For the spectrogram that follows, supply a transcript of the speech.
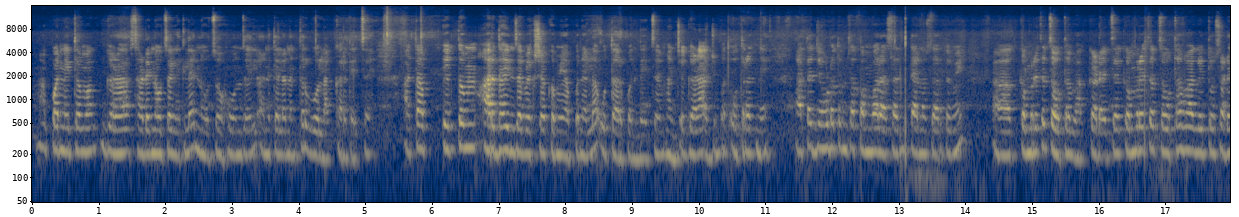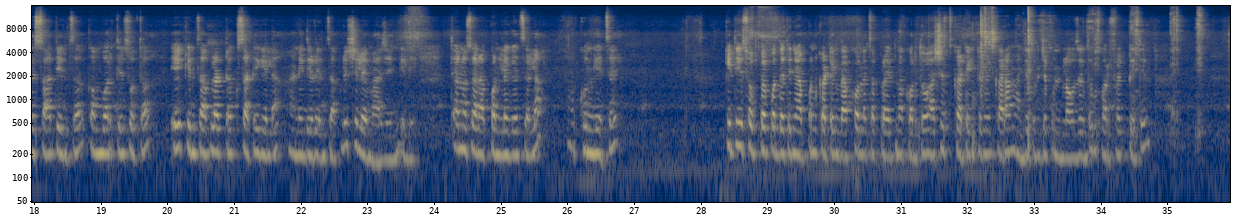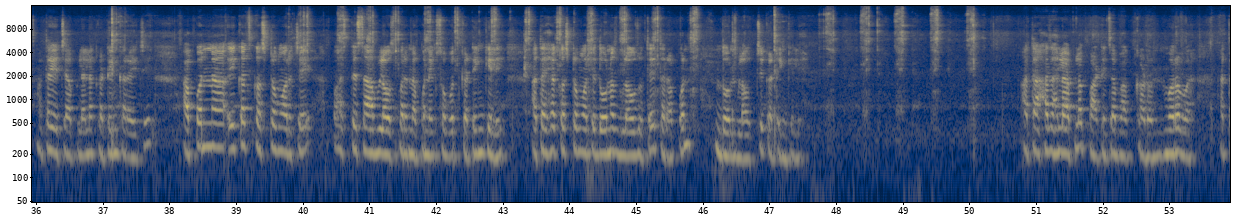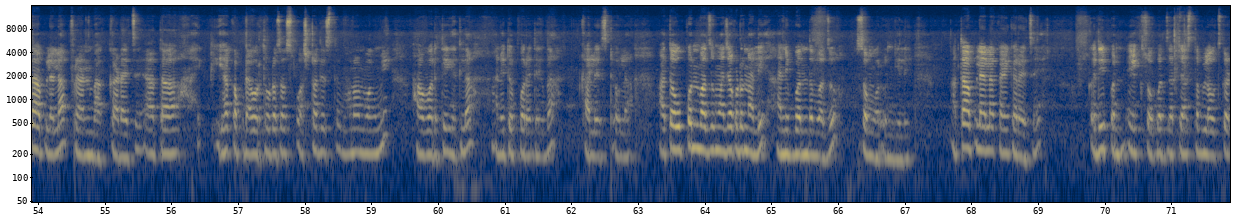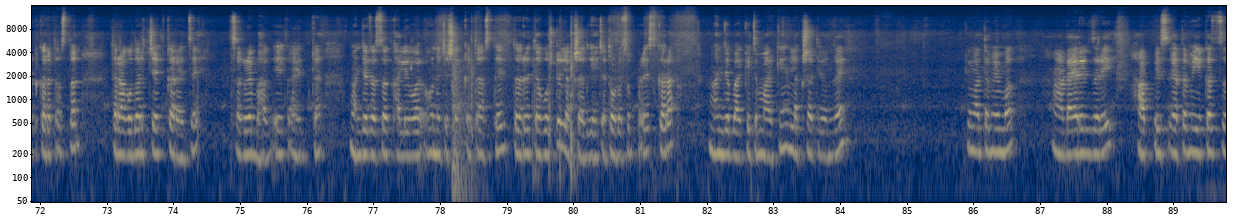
आपण इथं मग गळा साडे नऊचा घेतला आहे नऊचा होऊन जाईल आणि त्याला नंतर गोल आकार द्यायचा आहे. आता एकदम अर्धा इंचापेक्षा कमी आपण याला उतार पण द्यायचा आहे. म्हणजे गळा अजिबात उतरत नाही. आता जेवढं तुमचा कंबर असेल त्यानुसार तुम्ही कमरेचा चौथा भाग काढायचा. आहे कमरेचा चौथा भाग येतो साडेसात इंच. कंबर तीस होतं. एक इंच आपला टकसाठी गेला आणि दीड इंच आपली शिलाई मार्जिन गेली. त्यानुसार आपण लगेच याला आखून घ्यायचं आहे किती सोप्या पद्धतीने आपण कटिंग दाखवण्याचा प्रयत्न करतो अशीच कटिंग तुम्ही करा. म्हणजे तुमचे पण ब्लाऊज एकदम परफेक्ट येतील. आता याची आपल्याला कटिंग करायची. आपण एकाच कस्टमरचे पाच ते सहा ब्लाऊजपर्यंत आपण एक सोबत कटिंग केली. आता ह्या कस्टमरचे दोनच ब्लाऊज होते तर आपण दोन ब्लाऊजची कटिंग केली. आता हा झाला आपला पाठीचा भाग काढून बरोबर. आता आपल्याला फ्रंट भाग काढायचा आहे आता ह्या कपड्यावर थोडंसं स्पष्ट दिसतं म्हणून मग मी हा वरती घेतला आणि तो परत एकदा खालीच ठेवला. आता ओपन बाजू माझ्याकडून आली आणि बंद बाजू समोरून गेली. आता आपल्याला काय करायचं आहे कधी पण एक सोबत जर जास्त ब्लाऊज कट करत असतात तर अगोदर चेक करायचं आहे सगळे भाग एक आहेत का? म्हणजे जसं खालीवर होण्याची शक्यता असते तर त्या गोष्टी लक्षात घ्यायच्या. थोडंसं प्रेस करा. म्हणजे बाकीचं मार्किंग लक्षात येऊन जाईल. किंवा तुम्ही मग डायरेक्ट जरी हाफ पीस आता मी एकच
